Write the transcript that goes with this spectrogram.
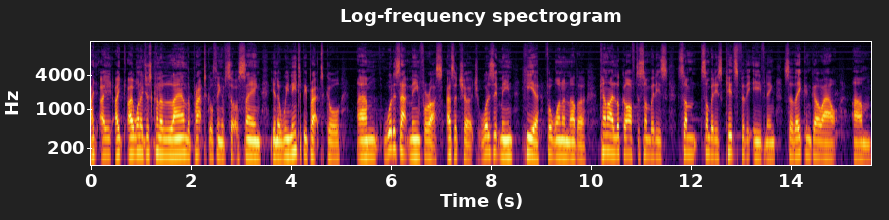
I, I, I, want to just kind of land the practical thing of sort of saying, you know, we need to be practical um, what does that mean for us as a church? What does it mean here for one another? Can I look after somebody's, some, somebody's kids for the evening so they can go out um,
